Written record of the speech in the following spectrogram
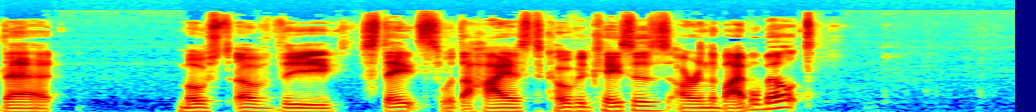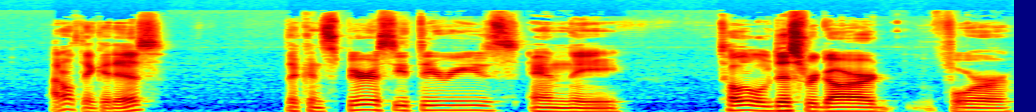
that most of the states with the highest COVID cases are in the Bible Belt? I don't think it is. The conspiracy theories and the total disregard for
